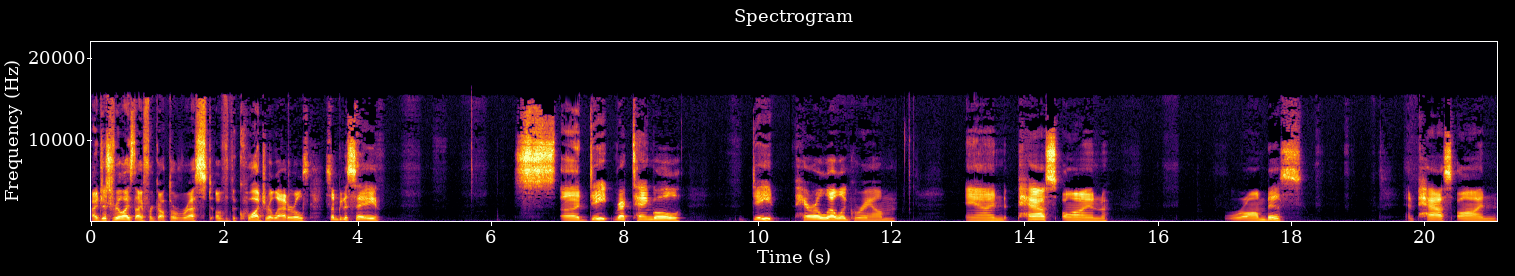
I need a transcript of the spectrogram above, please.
I just realized I forgot the rest of the quadrilaterals, so I'm gonna say uh, date rectangle, date parallelogram and pass on rhombus and pass on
